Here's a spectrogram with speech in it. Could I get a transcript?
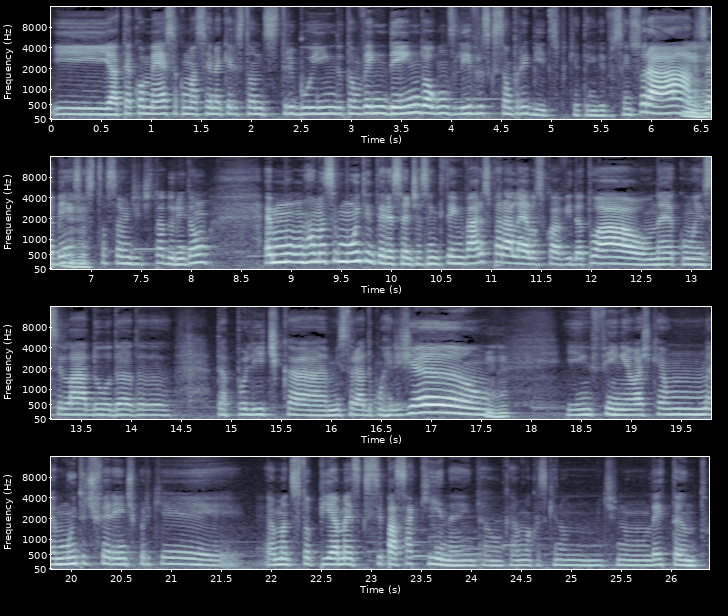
e até começa com uma cena que eles estão distribuindo, estão vendendo alguns livros que são proibidos, porque tem livros censurados, uhum, é bem uhum. essa situação de ditadura. Então, é um romance muito interessante, assim, que tem vários paralelos com a vida atual, né? Com esse lado da, da, da política misturado com religião. Uhum. E, enfim, eu acho que é, um, é muito diferente porque é uma distopia, mas que se passa aqui, né? Então, é uma coisa que não, a gente não lê tanto.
